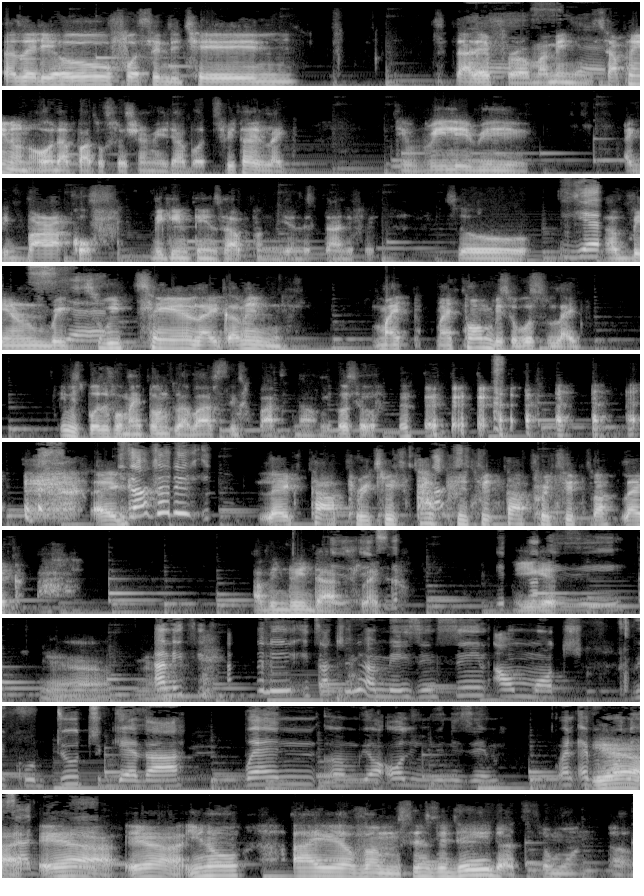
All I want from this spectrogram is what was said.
that's where the whole forcing the change started from. I mean, Yes, it's happening on other parts of social media, but Twitter is like the really, really like the barrack of making things happen. You understand? If it, so, Yeah. I've been Yeah. retweeting. Like, I mean, my my tongue is supposed to like. If it's possible for my tongue to have six packs now because of like It's actually like tap retweet tap retweet tap retweet tap like I've been doing that it's, like it's, it's you get- easy. yeah, yeah. and it's actually it's actually amazing seeing how much we could do together when um, we are all in unison when everyone is yeah agreeing. yeah yeah you know i have um since the day that someone um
